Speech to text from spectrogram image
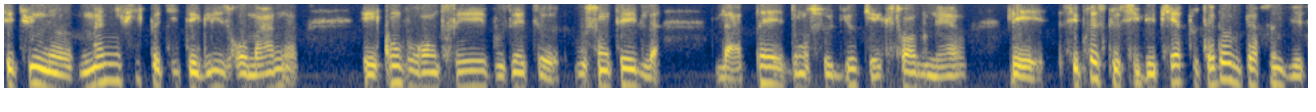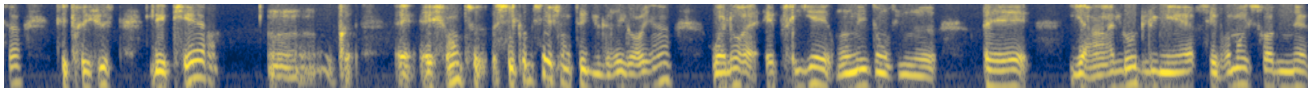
c'est une magnifique petite église romane. Et quand vous rentrez, vous êtes, vous sentez la, paix dans ce lieu qui est extraordinaire. C'est presque si les pierres. Tout à l'heure, une personne disait ça. C'est très juste. Les pierres, euh, elles chantent. C'est comme si elles chantaient du grégorien, ou alors elles priaient. On est dans une paix. Il y a un halo de lumière. C'est vraiment extraordinaire.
